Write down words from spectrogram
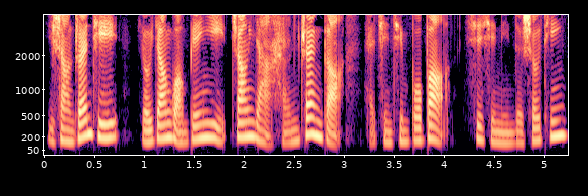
以上专题由央广编译，张雅涵撰稿，海青青播报。谢谢您的收听。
